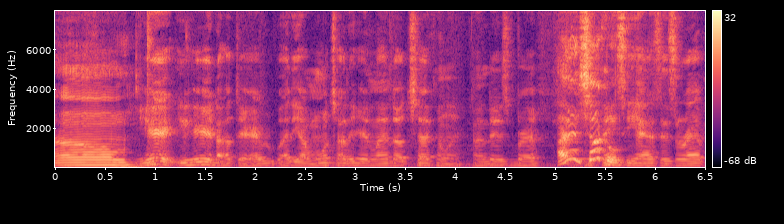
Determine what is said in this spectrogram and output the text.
Um. You hear it. You hear it out there, everybody. I want y'all to hear Lando chuckling under his breath. I didn't chuckle. Thinks he has this rap.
